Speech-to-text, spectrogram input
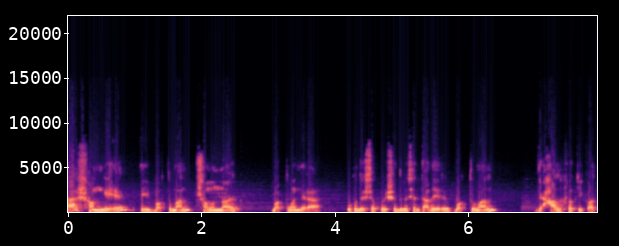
তার সঙ্গে এই বর্তমান সমন্বয়ক, বর্তমান যারা উপদেষ্টা পরিষদ রয়েছেন, তাদের বর্তমান যে হাল হকিকত,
